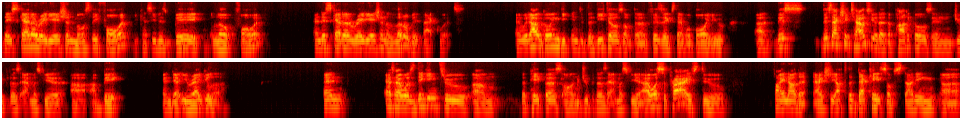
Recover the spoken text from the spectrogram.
they scatter radiation mostly forward. You can see this big lobe forward. And they scatter radiation a little bit backwards. And without going into the details of the physics that will bore you, uh, this, this actually tells you that the particles in Jupiter's atmosphere are, are big and they're irregular. And as I was digging through um, the papers on Jupiter's atmosphere, I was surprised to find out that actually after decades of studying uh,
